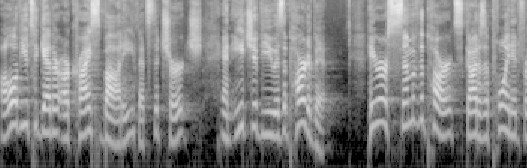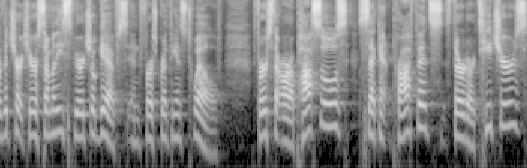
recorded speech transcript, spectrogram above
All of you together are Christ's body, that's the church, and each of you is a part of it. Here are some of the parts God has appointed for the church. Here are some of these spiritual gifts in 1 Corinthians 12. First, there are apostles. Second, prophets. Third, are teachers.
